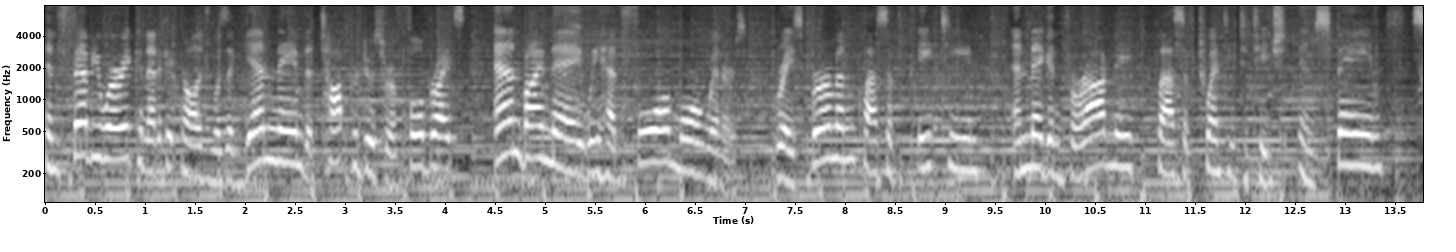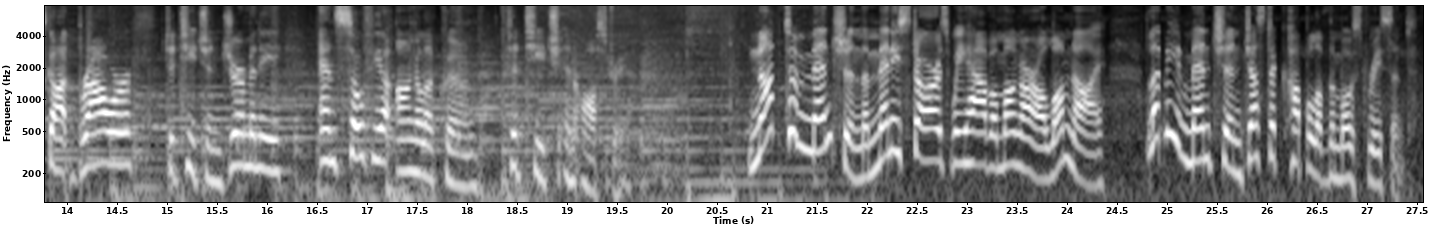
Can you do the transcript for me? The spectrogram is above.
In February, Connecticut College was again named a top producer of Fulbrights, and by May, we had four more winners. Grace Berman, class of 18, and Megan Ferragni, class of 20 to teach in Spain, Scott Brower to teach in Germany, and Sophia Angelakun to teach in Austria. Not to mention the many stars we have among our alumni, let me mention just a couple of the most recent.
